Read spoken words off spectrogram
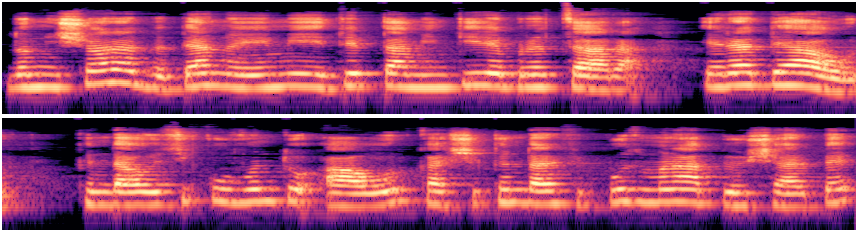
Domnișoara dădea Noemiei drept amintire brățara. Era de aur. Când auzi cuvântul aur, ca și când ar fi pus mâna pe un șarpe,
